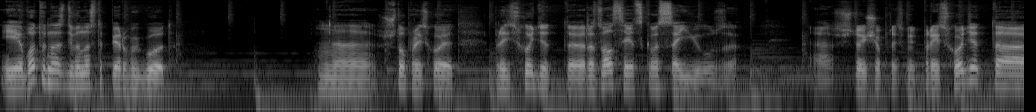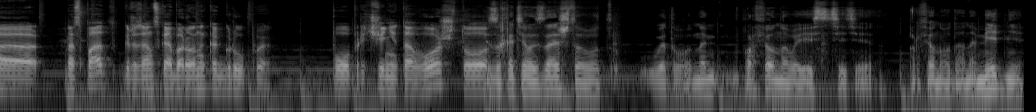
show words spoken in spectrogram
И вот у нас 91 год. А, что происходит? Происходит э, развал Советского Союза. А, что еще происходит? Происходит распад гражданской обороны как группы. По причине того, что... Захотелось, знаешь, что вот у этого у Парфенова есть эти... Парфенова, да, на Медне.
